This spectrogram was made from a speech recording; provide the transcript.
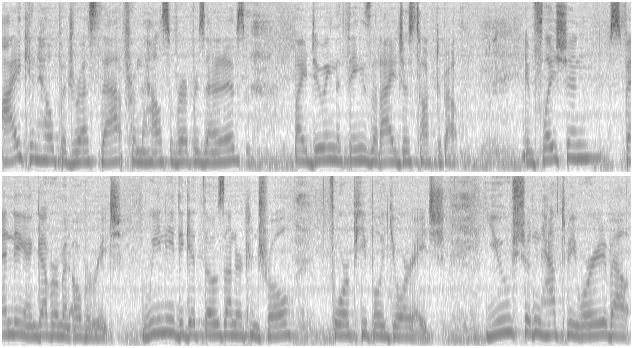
I can help address that from the House of Representatives by doing the things that I just talked about inflation, spending, and government overreach. We need to get those under control for people your age. You shouldn't have to be worried about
